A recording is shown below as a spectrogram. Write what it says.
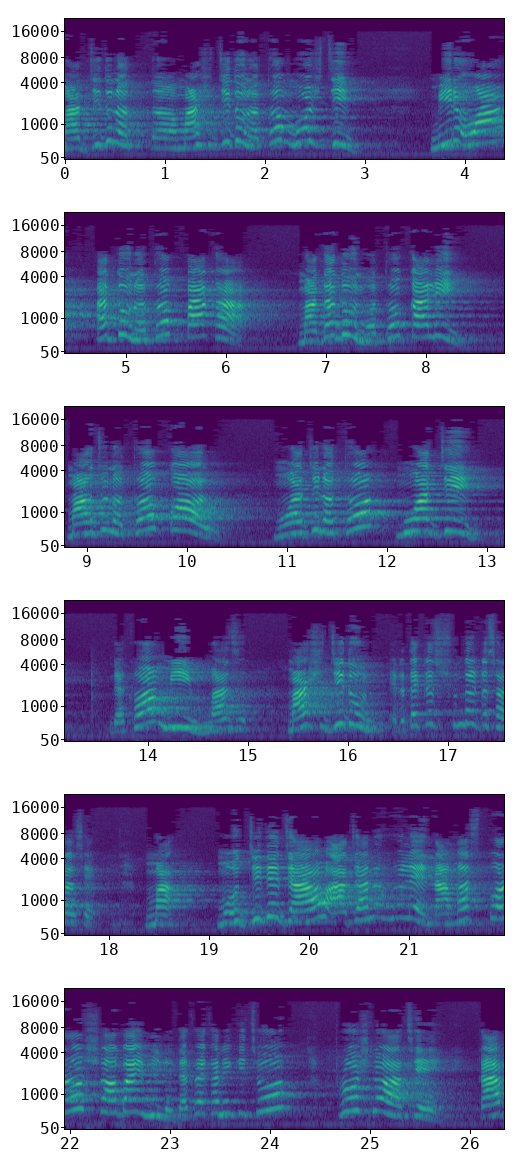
মাসজিদুন মাসজিদুন অর্থ মসজিদ। মির ওয়া আদুন অর্থ পাখা। মাদাদুন অর্থ কালি। মাউজুন অর্থ কল। মুয়াজিন অর্থ মুয়াজিন দেখো মিম মাস মাসজিদুন, এটাতে একটা সুন্দর একটা স্বর আছে। মা, মসজিদে যাও, আজান হলে নামাজ পড়ো, সবাই মিলে। দেখো, এখানে কিছু প্রশ্ন আছে। কাপ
